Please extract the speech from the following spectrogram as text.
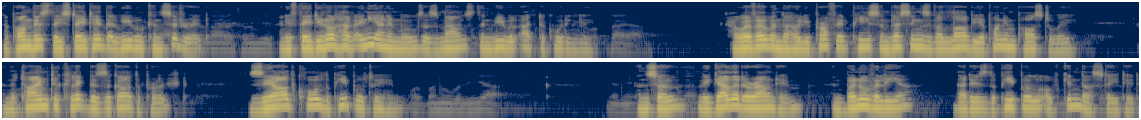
Upon this, they stated that we will consider it, and if they do not have any animals as mounts, then we will act accordingly. However, when the Holy Prophet, peace and blessings of Allah be upon him, passed away, and the time to collect the zakat approached, Ziyad called the people to him. And so they gathered around him, and Banu Waliya, that is, the people of Kinda, stated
